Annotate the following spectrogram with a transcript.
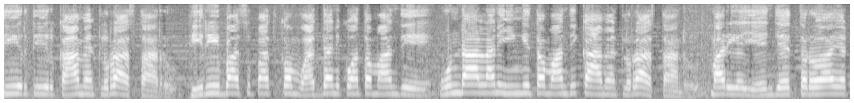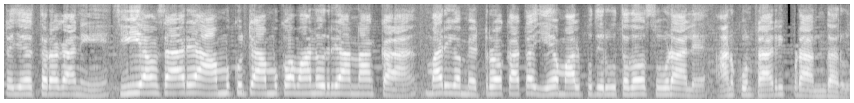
తీరు తీరు కామెంట్లు రాస్తారు. తిరిగి బస్సు పథకం వద్దని కొంతమంది ఉండాలని ఇంగింత మంది కామెంట్లు రాస్తాండ్రు మరి ఏం చేస్తారో ఎట్ట చేస్తారో గాని సీఎం సారే అమ్ముకుంటే అమ్ముకోమనుర్రి అన్నాక మరి మెట్రో కథ ఏ మలుపు తిరుగుతుందో చూడాలి అనుకుంటారు ఇప్పుడు అందరూ.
